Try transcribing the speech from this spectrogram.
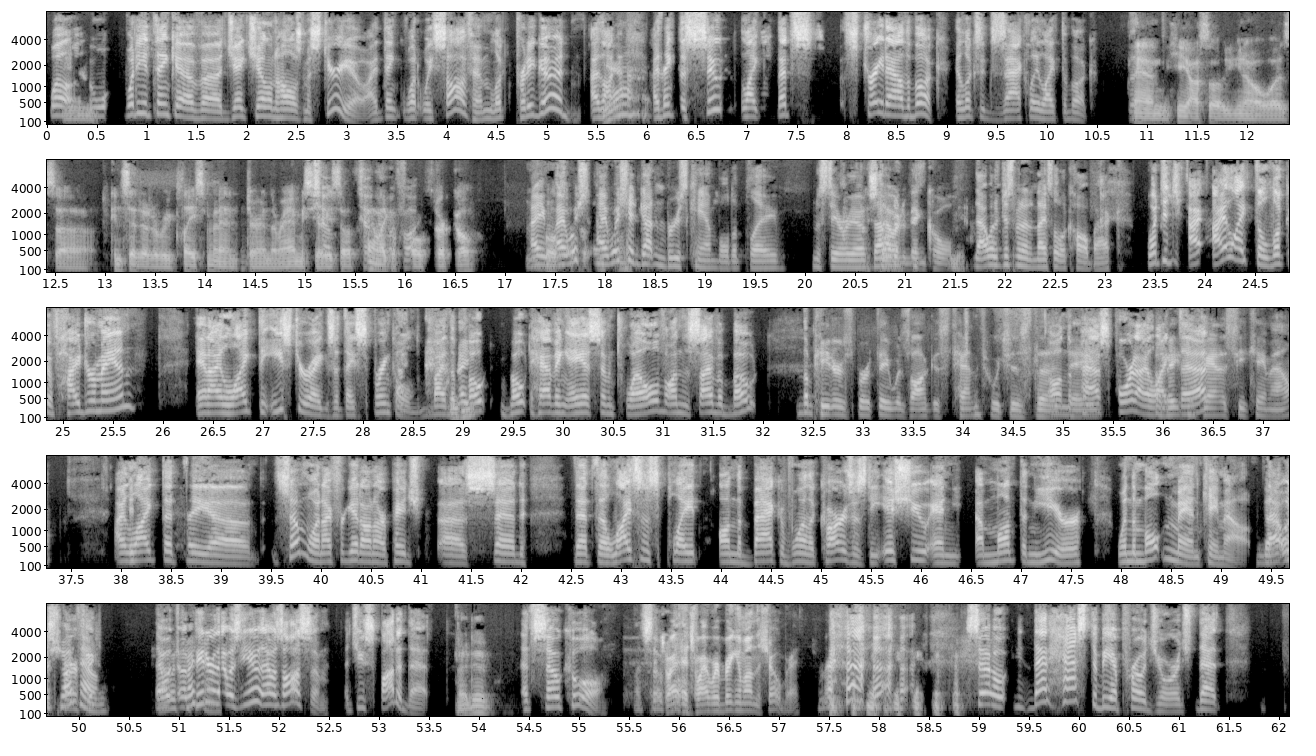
Well, w- what do you think of uh, Jake Gyllenhaal's Mysterio? I think what we saw of him looked pretty good. I like. yeah. I think the suit, like that's straight out of the book. It looks exactly like the book. And he also, you know, was uh, considered a replacement during the Raimi series, so, So- it's kind of like a so- full circle. I, Full I wish. I wish had gotten Bruce Campbell to play Mysterio. that would would have been cool. that would have just been a nice little callback. What did you, I? I like the look of Hydro Man, and I like the Easter eggs that they sprinkled by the I- boat boat having ASM twelve on the side of a boat The Peter's birthday was August 10th, which is the on the day passport. I like that. Fantasy came out. I like that they uh, someone I forget on our page uh, said that the license plate on the back of one of the cars is the issue and a month and year when the Molten Man came out. That, was perfect. That That was, was uh, Chi-Town. Peter, that was you. That was awesome that you spotted that. I did. That's so cool. That's so That's cool. right. That's why we're bringing him on the show, Brad. so that has to be a pro, George. That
